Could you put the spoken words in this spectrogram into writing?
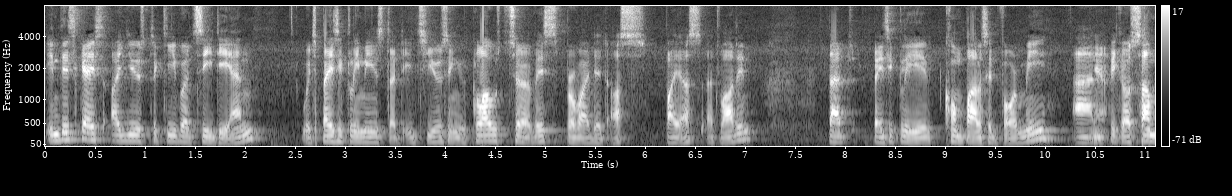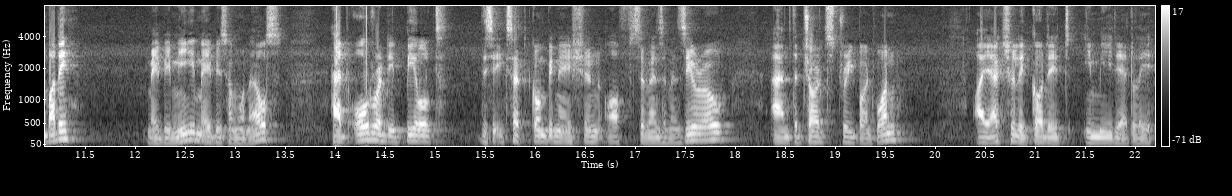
In this case, I used the keyword CDN, which basically means that it's using a closed service provided us by us at Vaadin that basically compiles it for me. And Yeah. because somebody, maybe me, maybe someone else, had already built this exact combination of 770 and the charts 3.1, I actually got it immediately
